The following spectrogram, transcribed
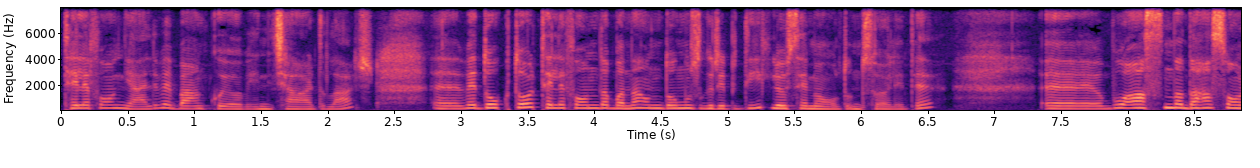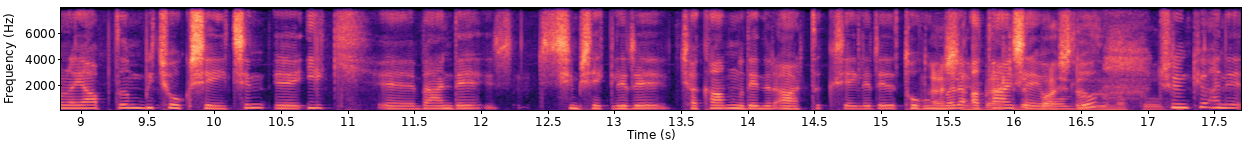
telefon geldi ve bankoya beni çağırdılar. E, ve doktor telefonda bana onun domuz gribi değil lösemi olduğunu söyledi. E, bu aslında daha sonra yaptığım birçok şey için e, ilk e, bende şimşekleri çakan mı denir artık şeyleri tohumları atan şey oldu. oldu. Çünkü hani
